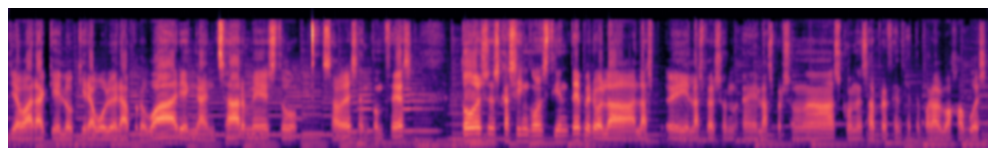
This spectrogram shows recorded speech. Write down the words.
llevar a que lo quiera volver a probar y engancharme esto, ¿sabes? Entonces todo eso es casi inconsciente, pero las, eh, las, eh, las, personas con esa preferencia temporal baja pues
